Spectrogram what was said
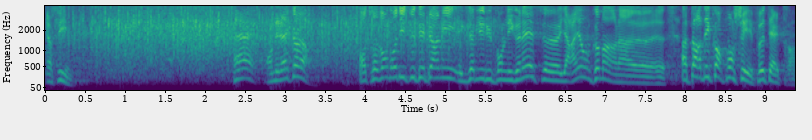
merci. Eh, on est d'accord. Entre Vendredi tout est permis et Xavier Dupont de Ligonnès, il y a rien en commun là, euh, à part des corps penchés, peut-être.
